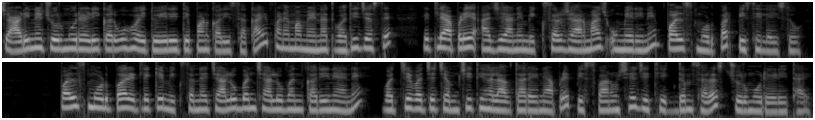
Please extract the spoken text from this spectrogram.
ચાળીને ચૂરમું રેડી કરવું હોય તો એ રીતે પણ કરી શકાય, પણ એમાં મહેનત વધી જશે એટલે આપણે આજે આને મિક્સર જારમાં જ ઉમેરીને પલ્સ મોડ પર પીસી લઈશું. પલ્સ મોડ પર એટલે કે મિક્સરને ચાલુ બંધ ચાલુ બંધ કરીને એને વચ્ચે વચ્ચે ચમચીથી હલાવતા રહીને આપણે પીસવાનું છે, જેથી એકદમ સરસ ચૂરમું રેડી થાય.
